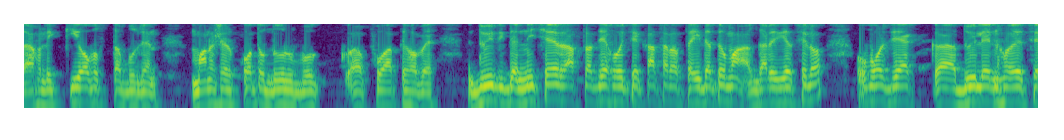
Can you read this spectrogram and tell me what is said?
তাহলে কি অবস্থা বুঝেন? মানুষের কত দুর্ভোগ। পোয়াতে হবে। দুই দিকে নিচের রাস্তা যে হয়েছে, কাঁচা রাস্তা, এটাতেও গাড়ি গিয়েছিল উপর যে এক দুই লেন হয়েছে,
